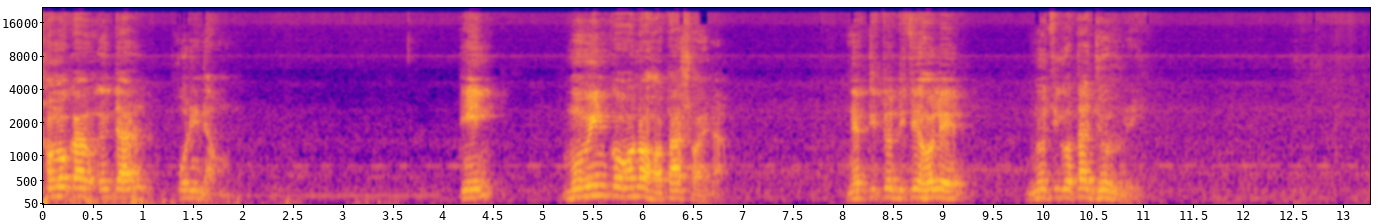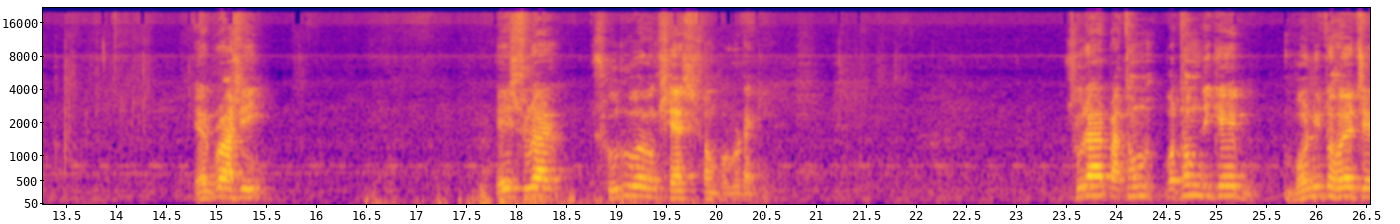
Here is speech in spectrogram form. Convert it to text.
সমকামিতার পরিণাম। তিন, মুমিন কখনো হতাশ হয় না। নেতৃত্ব দিতে হলে নৈতিকতা জরুরি। এরপর আসি, এই সুরার শুরু এবং শেষ সম্পর্কটা কি? সুরার প্রথম প্রথম দিকে বর্ণিত হয়েছে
